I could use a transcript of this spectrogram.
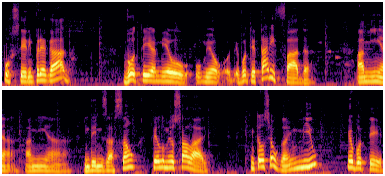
por ser empregado, vou ter, a meu, o meu, eu vou ter tarifada a minha, a minha indenização pelo meu salário. Então, se eu ganho mil, eu vou ter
